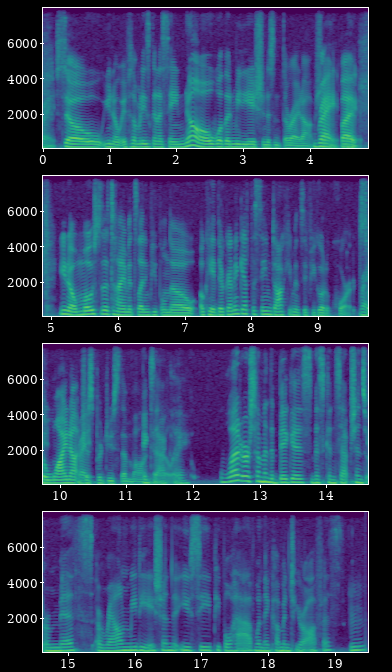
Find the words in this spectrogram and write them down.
Right. So, you know, if somebody's going to say no, well, then mediation isn't the right option. Right, But, right. you know, most of the time it's letting people know, okay, they're going to get the same documents if you go to court. So why not right. just produce them voluntarily? Exactly. What are some of the biggest misconceptions or myths around mediation that you see people have when they come into your office? Mm-hmm.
